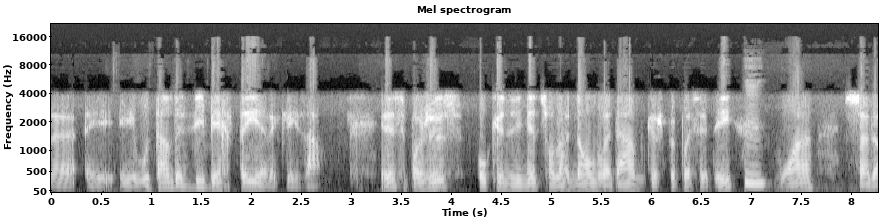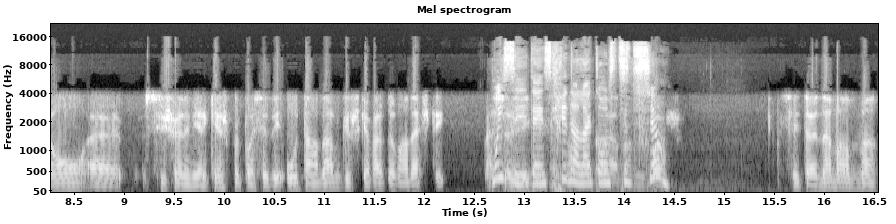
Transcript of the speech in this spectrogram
euh, et, autant de liberté avec les armes. Et là, c'est pas juste aucune limite sur le nombre d'armes que je peux posséder. Hmm. Moi, selon euh, si je suis un Américain, je peux posséder autant d'armes que je suis capable de m'en acheter. oui, c'est inscrit dans la Constitution. C'est un amendement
